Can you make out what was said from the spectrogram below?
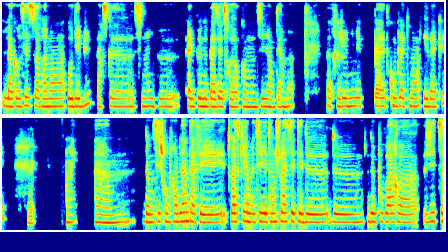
la grossesse soit vraiment au début parce que sinon, il peut, elle peut ne pas être, comme on dit en termes pas très jolis, mais pas être complètement évacuée. Ouais. ouais. donc, si je comprends bien, as fait... toi, ce qui a motivé ton choix, c'était de, de, de, pouvoir vite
